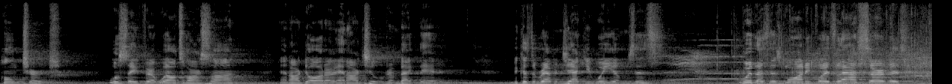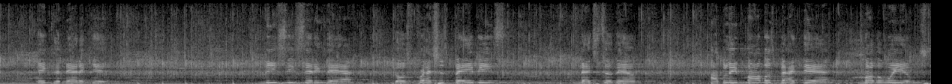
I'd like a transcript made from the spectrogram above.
home church will say farewell to our son and our daughter and our children back there. Because the Reverend Jackie Williams is with us this morning for his last service in Connecticut. Nisi sitting there, those precious babies next to them. I believe Mama's back there, Mother Williams.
